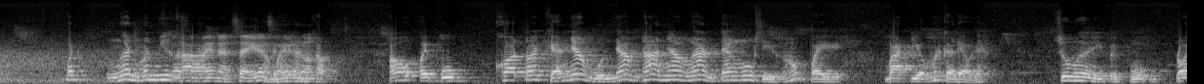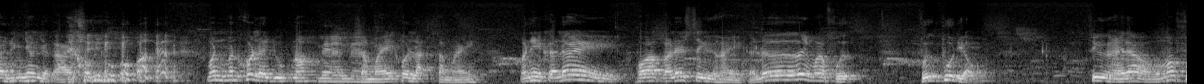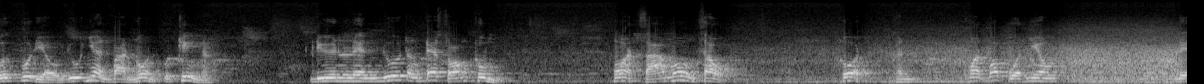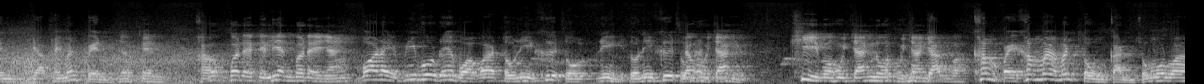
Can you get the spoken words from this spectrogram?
มันเงินมันมีค่าสมัยนั้นใส่เงินสมัยนั้นเนาะครับ เอาไปปลูกคอต้อยแขนย่ามบุญย่ามท่านย่ามงาน แต่งลงสีเขาไปบาทเดียวมันก็แล้วเนี่ยซูมือนี่ไปปลูกร้อยหนึงยังอยากอายเขาอยู่มันมันคนละยุคเนาะแม่นแม่สนมัยคนละสมัย วันนี้ก็เลยพอก็เลยซื้อให้ก็เลยมาฝึก ฝึกผู้เดียวซื้อให้แล้วมาฝึกผู้เดียวอยู่เฮียนบ้านโน่นกุดทิ้งนะยืนเล่นอยู่ตั้งแต่สองทุ่มฮอดสามโมงเช้าโทษคันฮอดเพราะปวดเหี่ยวเล่นอยากให้มันเป็นยังเป็นครับบ่ได้ไปเรียนบ่ได้หยังบ่ได้มีผู้ใดบอกว่าตัวนี้คือตัวนี่ตัวนี้คือตัวแล้วนั้นหูจักตัวนี้ ขี่บ่หูจักโน้ตหูจักหยังบ่ค้ำไปค้ำมามันตรงกัน สมมุติว่า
